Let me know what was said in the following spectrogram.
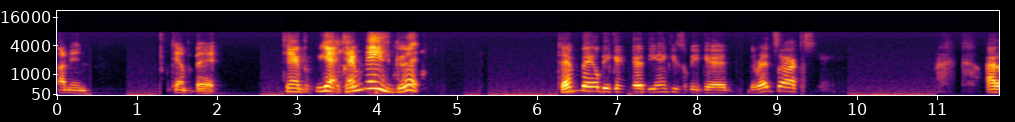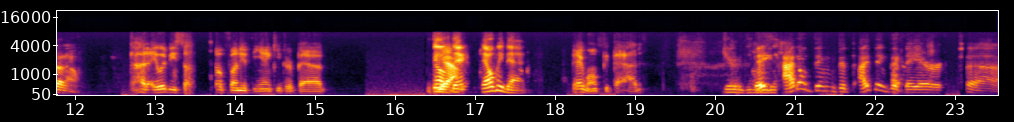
I mean, Tampa Bay. Tampa. Yeah, Tampa Bay is good. Tampa Bay will be good. The Yankees will be good. The Red Sox. I don't know. God, it would be so, so funny if the Yankees were bad. No, Yeah. they, they'll be bad. They won't be bad. They. I don't think that. I think that they are. Uh,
